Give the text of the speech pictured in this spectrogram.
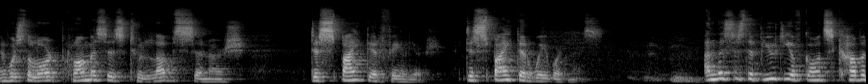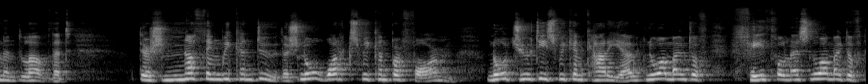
in which the Lord promises to love sinners despite their failures, despite their waywardness and this is the beauty of God's covenant love that there's nothing we can do, there's no works we can perform, no duties we can carry out, no amount of faithfulness, no amount of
